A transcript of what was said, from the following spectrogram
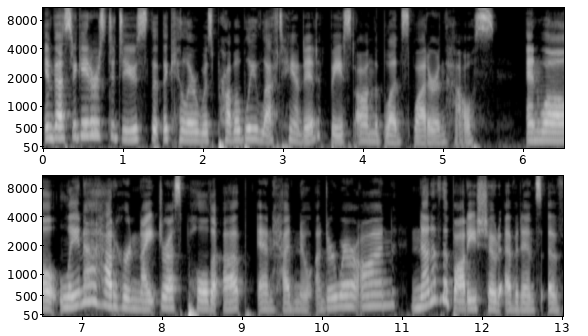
Investigators deduced that the killer was probably left handed based on the blood splatter in the house. And while Lena had her nightdress pulled up and had no underwear on, none of the bodies showed evidence of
